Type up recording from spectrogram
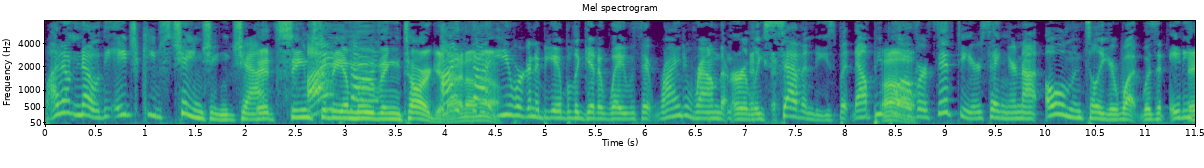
I don't know. The age keeps changing, Jack. It seems to I be a moving target. I, I, don't thought know. you were going to be able to get away with it right around the early 70s, but now people Oh. over 50 are saying you're not old until you're what? Was it 83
